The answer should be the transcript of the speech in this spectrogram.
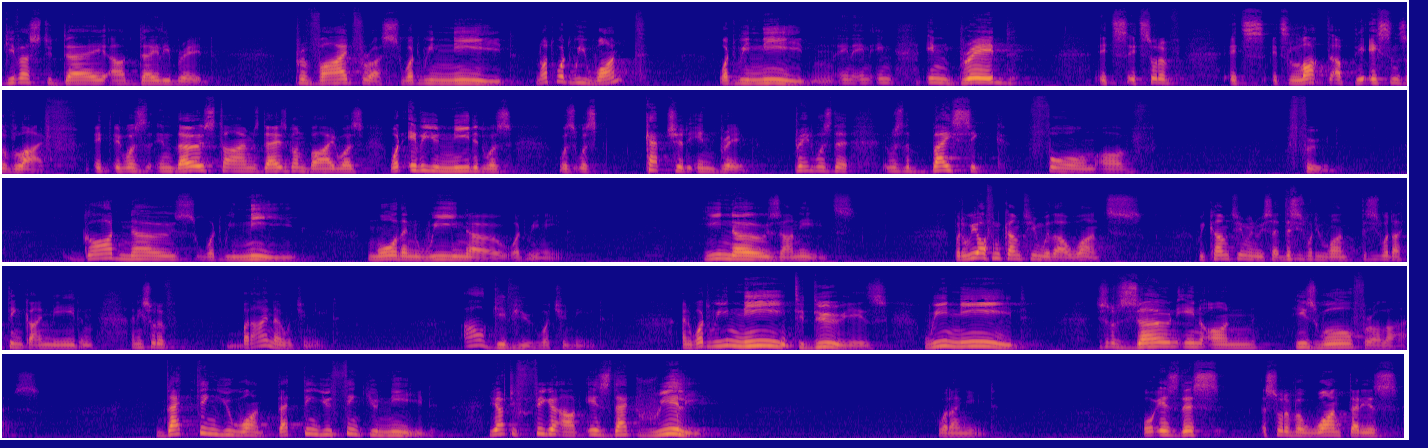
give us today our daily bread provide for us what we need, not what we want, what we need. In, in, in, in bread, it's, it's sort of it's, it's locked up the essence of life. It, it was in those times, days gone by, it was whatever you needed was, was, was captured in bread. Bread was the, it was the basic form of food. God knows what we need more than we know what we need. He knows our needs. But we often come to Him with our wants. We come to Him and we say, This is what we want. This is what I think I need. And, and He sort of, But I know what you need. I'll give you what you need. And what we need to do is we need to sort of zone in on His will for our lives. That thing you want, that thing you think you need, you have to figure out is that really what I need? Or is this a sort of a want that is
